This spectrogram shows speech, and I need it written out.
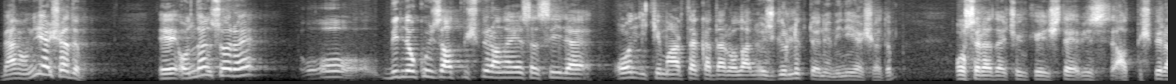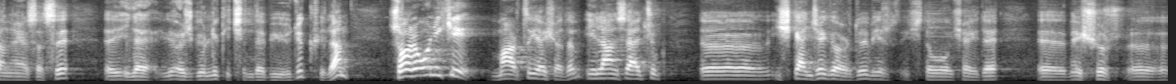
Ben onu yaşadım. E, ondan sonra o 1961 Anayasası'yla 12 Mart'a kadar olan özgürlük dönemini yaşadım. O sırada çünkü işte biz 61 Anayasası e, ile özgürlük içinde büyüdük filan. Sonra 12 Mart'ı yaşadım. İlhan Selçuk e, işkence gördü bir işte o şeyde e, meşhur e,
